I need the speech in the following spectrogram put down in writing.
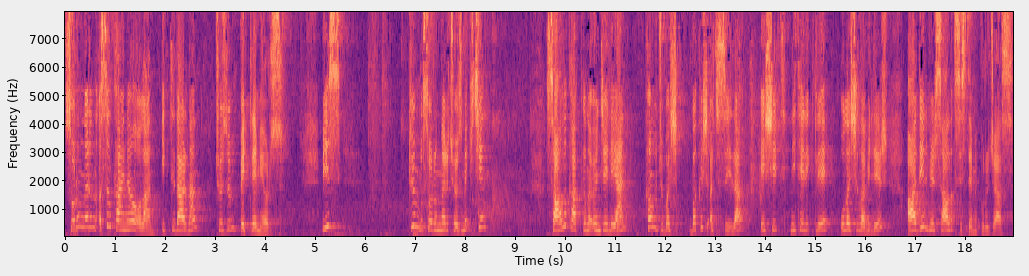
Sorunların asıl kaynağı olan iktidardan çözüm beklemiyoruz. Biz tüm bu sorunları çözmek için sağlık hakkını önceleyen kamucu baş, bakış açısıyla eşit, nitelikli, ulaşılabilir, adil bir sağlık sistemi kuracağız.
